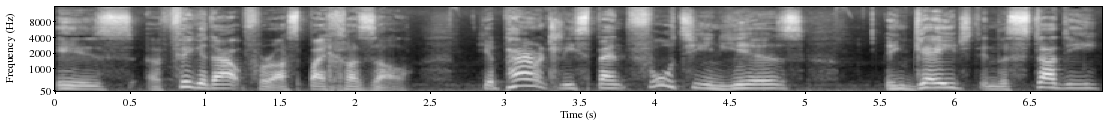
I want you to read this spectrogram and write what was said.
is uh, figured out for us by Chazal. He apparently spent 14 years engaged in the study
